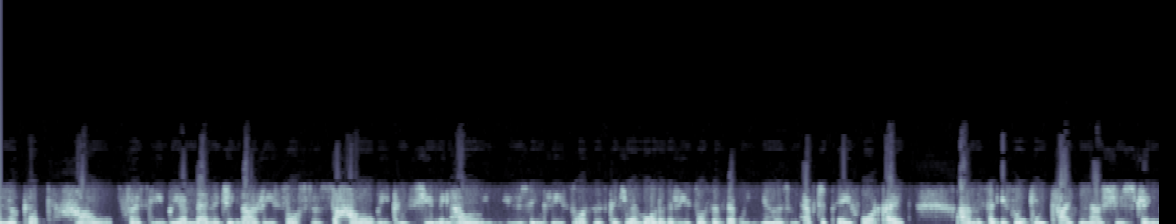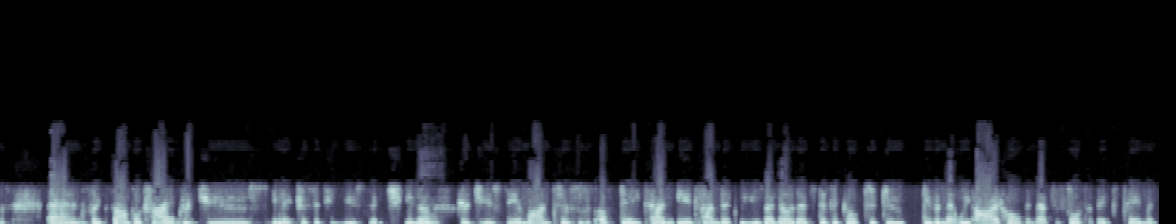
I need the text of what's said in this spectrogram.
look at how, firstly, we are managing our resources. So how are we consuming? How are we using resources? Because remember, all of the resources that we use, we have to pay for, right? Um, so if we can tighten our shoestrings and, for example, try and reduce electricity usage, you know, reduce the amount of, of data and airtime that we use. I know that's difficult to do given that we are at home and that's a source of entertainment,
